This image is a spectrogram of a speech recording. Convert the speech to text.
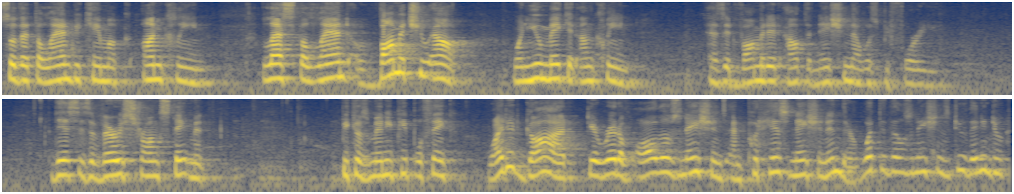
so that the land became unclean, lest the land vomit you out when you make it unclean, as it vomited out the nation that was before you. This is a very strong statement because many people think, why did God get rid of all those nations and put his nation in there? What did those nations do? They didn't do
